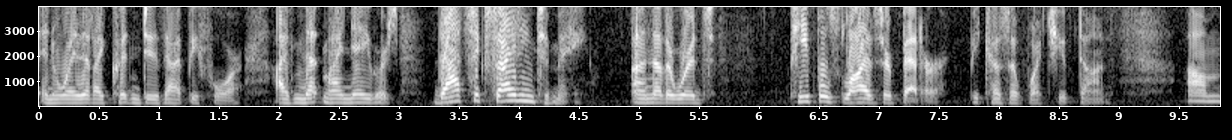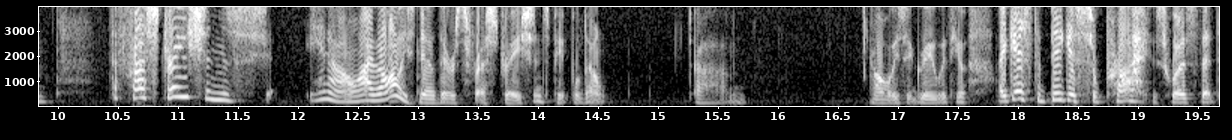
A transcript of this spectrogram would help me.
in a way that I couldn't do that before. I've met my neighbors. That's exciting to me. In other words, people's lives are better because of what you've done. Um, the frustrations, you know, I always know there's frustrations. People don't um, always agree with you. I guess the biggest surprise was that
